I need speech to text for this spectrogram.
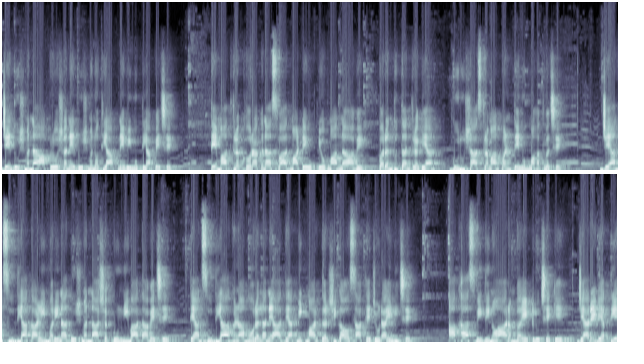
જે દુશ્મનના આક્રોશ અને દુશ્મનોથી આપને વિમુક્તિ આપે છે. તે માત્ર ખોરાકના સ્વાદ માટે ઉપયોગમાં ન આવે, પરંતુ તંત્ર જ્ઞાન ગુરુ શાસ્ત્રમાં પણ તેનું મહત્વ છે. જ્યાં સુધી આ કાળી મરીના દુશ્મન નાશક ગુણની વાત આવે છે, ત્યાં સુધી આ ઘણા મોરલ અને આધ્યાત્મિક માર્ગદર્શિકાઓ સાથે જોડાયેલી છે. આ ખાસ વિધિનો આરંભ એટલું છે કે, જ્યારે વ્યક્તિએ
